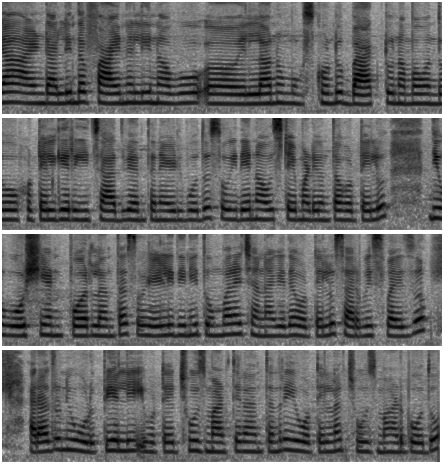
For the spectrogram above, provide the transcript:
ಯಾ ಆ್ಯಂಡ್ ಅಲ್ಲಿಂದ ಫೈನಲಿ ನಾವು ಎಲ್ಲನೂ ಮುಗಿಸ್ಕೊಂಡು ಬ್ಯಾಕ್ ಟು ನಮ್ಮ ಒಂದು ಹೋಟೆಲ್ಗೆ ರೀಚ್ ಆದ್ವಿ ಅಂತಲೇ ಹೇಳ್ಬೋದು. ಸೊ ಇದೇ ನಾವು ಸ್ಟೇ ಮಾಡಿರುವಂಥ ಹೋಟೆಲು ದಿ ಓಷಿಯನ್ ಪರ್ಲ್ ಅಂತ. ಸೊ ಹೇಳಿದ್ದೀನಿ ತುಂಬಾ ಚೆನ್ನಾಗಿದೆ ಹೋಟೆಲು ಸರ್ವಿಸ್ ವೈಸು ಯಾರಾದರೂ ನೀವು ಉಡುಪಿಯಲ್ಲಿ ಈ ಹೋಟೆಲ್ ಚೂಸ್ ಮಾಡ್ತೀರಾ ಅಂತಂದರೆ ಈ ಹೋಟೆಲ್ನ ಚೂಸ್ ಮಾಡ್ಬೋದು.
